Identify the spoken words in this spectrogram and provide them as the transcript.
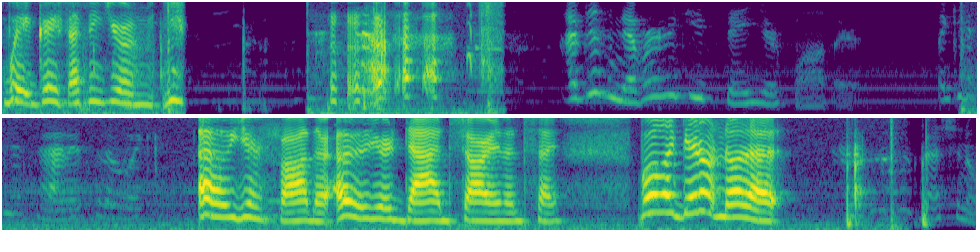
Wait, Grace, I think you're on me. I've just never heard you say your father. Like it just sounded so like Oh, your father. Oh, your dad. Sorry, I meant to say. Well, like they don't know that professional.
